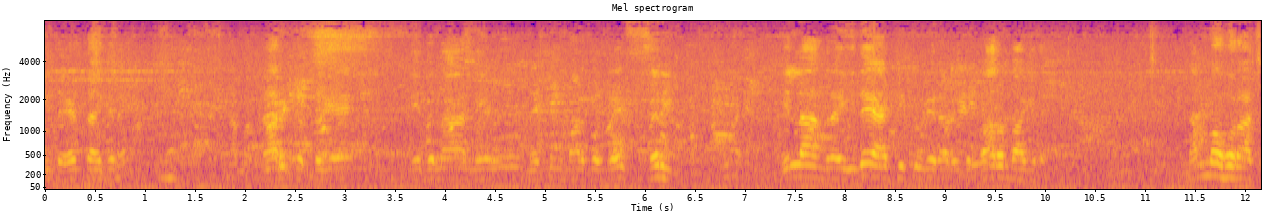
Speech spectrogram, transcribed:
ಅಂತ ಹೇಳ್ತಾ ಇದ್ದೇನೆ. ನಮ್ಮ ಕಾರ್ಯಕರ್ತರಿಗೆ ಇದನ್ನ ನೀವು ನೆಟ್ಟಿಂಗ್ ಮಾಡಿಕೊಂಡ್ರೆ ಸರಿ. ಇಲ್ಲ ಅಂದ್ರೆ ಇದೇ ಆಟಿಟ್ಯೂಡ್ ಏನಾದ್ರು ಪ್ರಾರಂಭ ಆಗಿದೆ. ನಮ್ಮ ಹೋರಾಟ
